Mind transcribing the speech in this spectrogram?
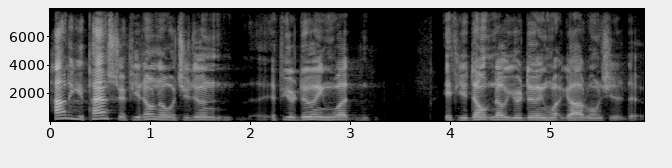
How do you pastor if you don't know what you're doing, if you're doing what, if you don't know you're doing what God wants you to do?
